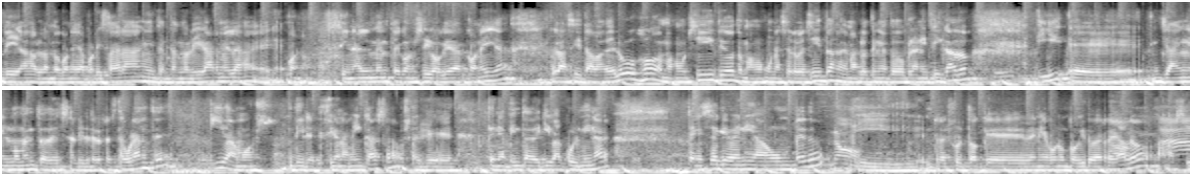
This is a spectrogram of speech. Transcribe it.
días hablando con ella por Instagram, intentando ligármela. Eh, bueno, finalmente consigo quedar con ella, la citaba de lujo, vamos a un sitio, tomamos unas cervecitas, además lo tenía todo planificado. Y ya en el momento de salir del restaurante íbamos dirección a mi casa, o sea que tenía pinta de que iba a culminar. Pensé que venía un pedo y resultó que venía con un poquito de regalo, así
